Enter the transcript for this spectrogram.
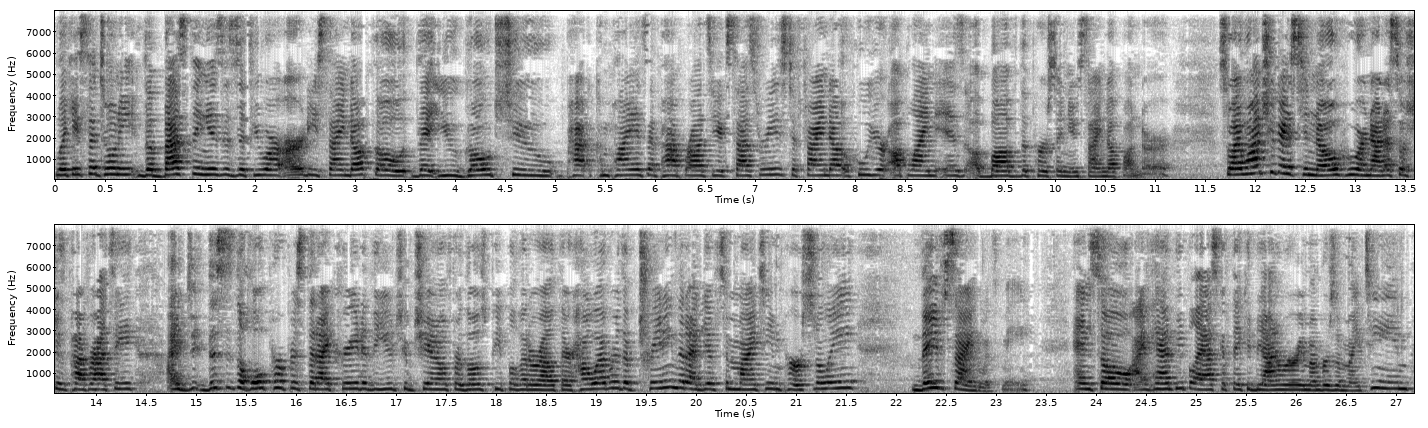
like I said, Tony, the best thing is, is if you are already signed up, though, that you go to pa- compliance at Paparazzi Accessories to find out who your upline is above the person you signed up under. So I want you guys to know who are not associated with Paparazzi. I this is the whole purpose that I created the YouTube channel for those people that are out there. However, the training that I give to my team personally, they've signed with me. And so I've had people ask if they could be honorary members of my team.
